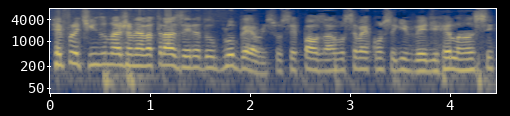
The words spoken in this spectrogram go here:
refletindo na janela traseira do Blueberry. Se você pausar, você vai conseguir ver de relance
